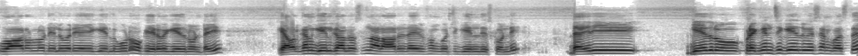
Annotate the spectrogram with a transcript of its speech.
వారంలో డెలివరీ అయ్యే గేదెలు కూడా ఒక ఇరవై గేదెలు ఉంటాయి. ఎవరికైనా గేలు కావాల్సి వస్తే నాలుగు ఆరు డైరీ ఫామ్కి వచ్చి గేదెలు తీసుకోండి. డైరీ గేదెలు ప్రెగ్నెన్సీ గేదెలు విషయానికి వస్తే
